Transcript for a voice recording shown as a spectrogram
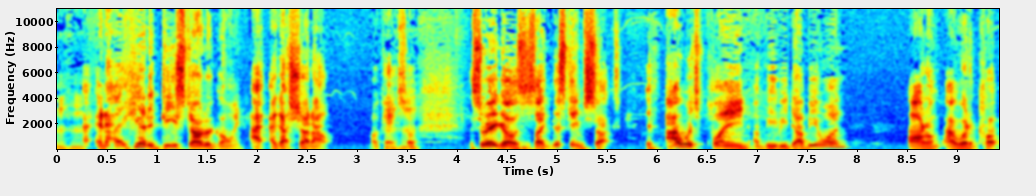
Mhm. and I, he had a D starter going. I, I got shut out. Okay, so Mhm. that's the way it goes. It's like this game sucks. If I was playing a BBW one, I would have put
